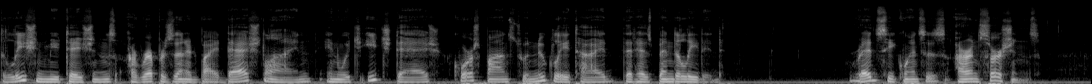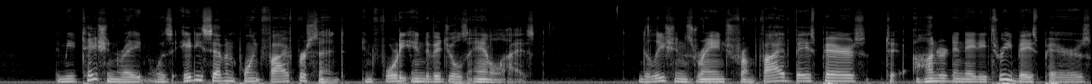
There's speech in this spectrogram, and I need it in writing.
Deletion mutations are represented by a dashed line in which each dash corresponds to a nucleotide that has been deleted. Red sequences are insertions. The mutation rate was 87.5% in 40 individuals analyzed. Deletions ranged from 5 base pairs to 183 base pairs,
